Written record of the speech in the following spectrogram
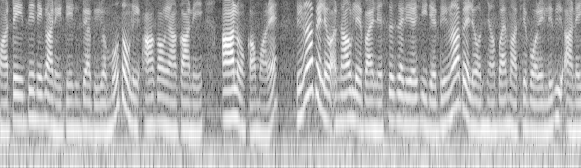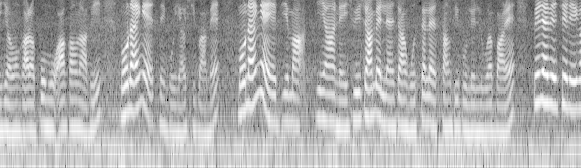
မှာတိမ်အင်းတွေကနေတင်လူတက်ပြီးတော့မုတ်တုံလေးအားကောင်းရာကနေအားလွန်ကောင်းပါတယ်။ဘင်္ဂလားပင်လယ်အနောက်လယ်ပိုင်းနဲ့ဆက်ဆက်လျက်ရှိတဲ့ဘင်္ဂလားပင်လယ်မြောက်ပိုင်းမှာဖြစ်ပေါ်တဲ့လေပြင်းအားနဲ့ရဝန်းကတော့ပုံမူအားကောင်းလာပြီးမုန်တိုင်းငယ်အဆင့်ကိုရောက်ရှိပါမယ်။မုန်တိုင်းငယ်ရဲ့ပြင်မပြင်ရနဲ့ရွေရှားမဲ့လမ်းကြောင်းကိုဆက်လက်စောင့်ကြည့်ဖို့လည်းလိုအပ်ပါတယ်။ပင်လယ်ပြင်အခြေအနေက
